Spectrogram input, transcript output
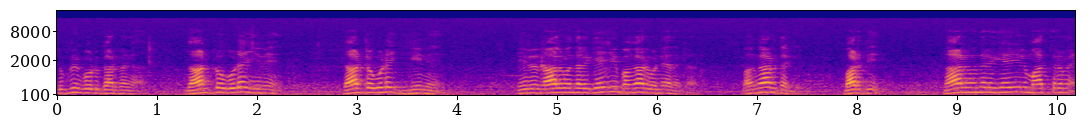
సుప్రీంకోర్టు కారణంగా. దాంట్లో కూడా ఈయనే దాంట్లో కూడా ఈయనే. ఈయన నాలుగు వందల కేజీ బంగారు కొనేదట బంగారు తల్లి భారతి. నాలుగు వందల కేజీలు మాత్రమే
